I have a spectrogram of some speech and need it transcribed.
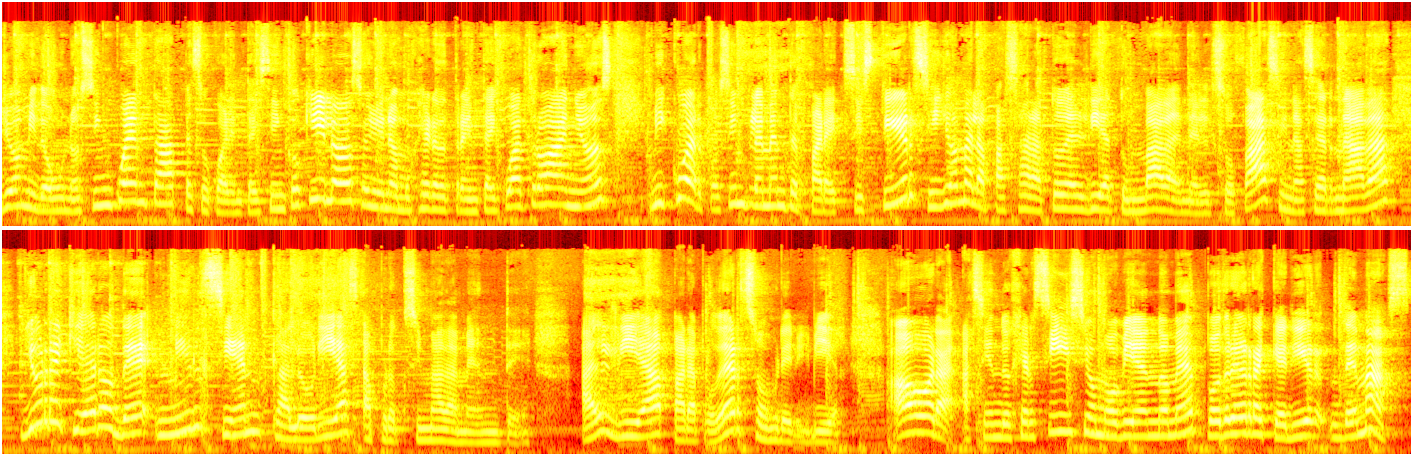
yo mido 1,50, peso 45 kilos, soy una mujer de 34 años. Mi cuerpo simplemente para existir, si yo me la pasara todo el día tumbada en el sofá sin hacer nada, yo requiero de 1100 calorías aproximadamente al día para poder sobrevivir. Ahora, haciendo ejercicio, moviéndome, podré requerir de más.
